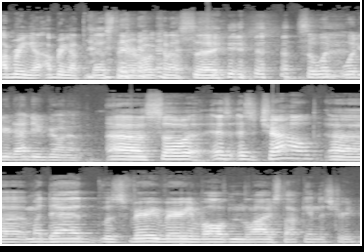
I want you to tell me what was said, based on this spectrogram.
I bring out I bring out the best in her. What can I say? So what what did your dad do growing up? Uh, so as as a child, uh, my dad was very very involved in the livestock industry.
